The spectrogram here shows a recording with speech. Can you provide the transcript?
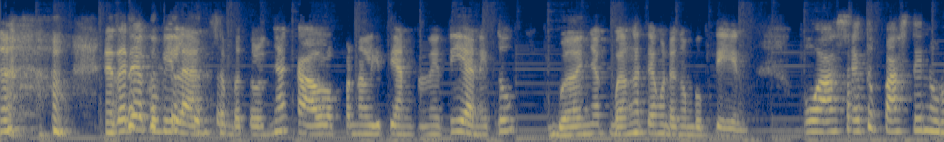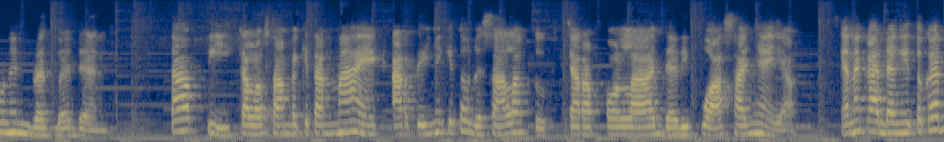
nah tadi aku bilang sebetulnya kalau penelitian-penelitian itu banyak banget yang udah ngebuktiin puasa itu pasti nurunin berat badan. Tapi kalau sampai kita naik, artinya kita udah salah tuh cara pola dari puasanya ya. Karena kadang itu kan,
